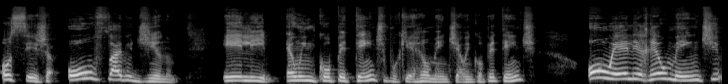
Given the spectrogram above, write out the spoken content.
Ou seja, ou o Flávio Dino ele é um incompetente, porque realmente é um incompetente, ou ele realmente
